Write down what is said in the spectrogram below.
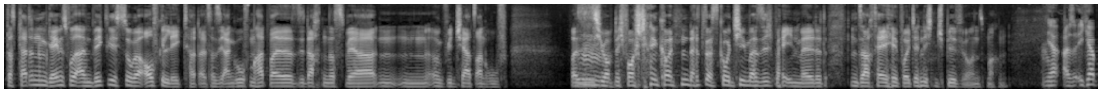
Dass Platinum Games wohl einen wirklich sogar aufgelegt hat, als er sie angerufen hat, weil sie dachten, das wäre irgendwie ein Scherzanruf. Weil sie hm. sich überhaupt nicht vorstellen konnten, dass das Kojima sich bei ihnen meldet und sagt, hey, wollt ihr nicht ein Spiel für uns machen? Ja, also ich habe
